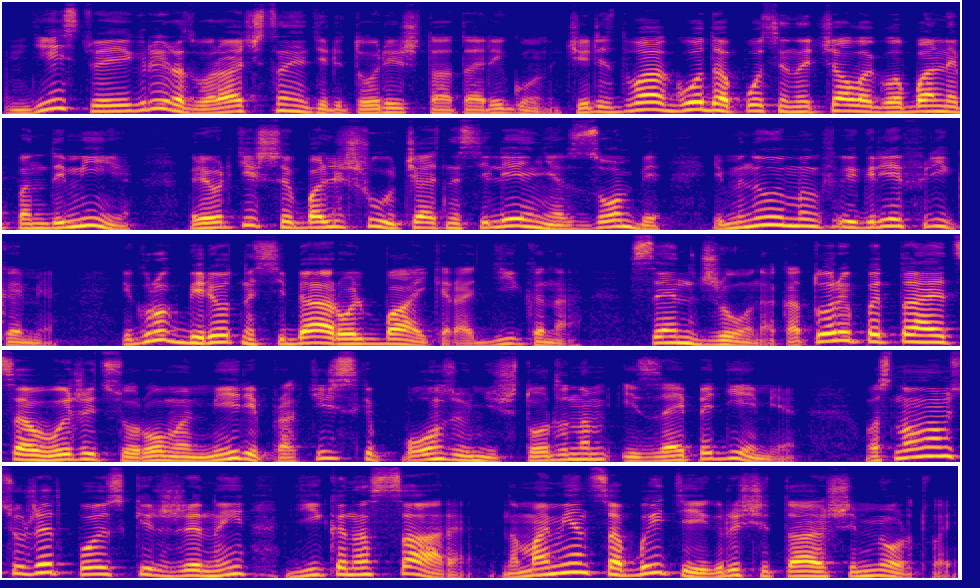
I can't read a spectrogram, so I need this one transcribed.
Действие игры разворачивается на территории штата Орегон. Через два года после начала глобальной пандемии, превратившей большую часть населения в зомби, именуемых в игре фриками, игрок берет на себя роль байкера, Дикона, Сент-Джона, который пытается выжить в суровом мире, практически полностью уничтоженном из-за эпидемии. В основном сюжет поиски жены Дикона Сары, на момент событий игры считающей мертвой.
